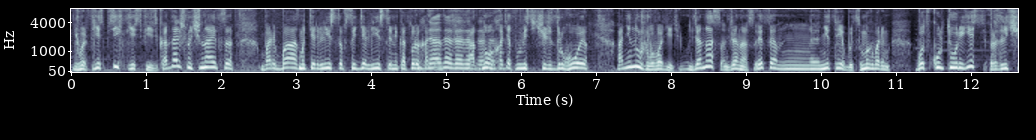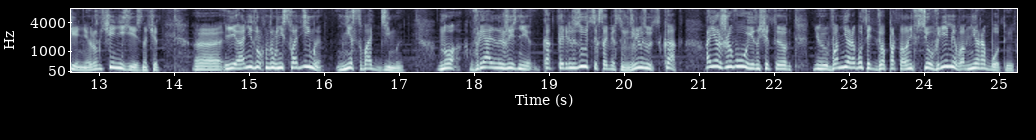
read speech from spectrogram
и говорит, есть психика, есть физика. А дальше начинается борьба материалистов с идеалистами, которые хотят да, да, да, одно хотят вывести через другое. А не нужно выводить. Для нас, для нас это не требуется. Мы говорим, вот в культуре есть развлечения, развлечения есть, значит, э, и они друг на друга не сводимы, не сводимы. Но в реальной жизни как-то реализуется их? Реализуется как? А я живу, и, значит, э, во мне работают два портала. Они все время во мне работают.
